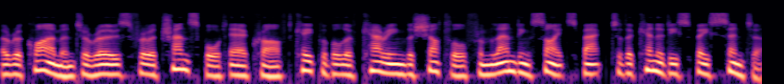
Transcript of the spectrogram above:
a requirement arose for a transport aircraft capable of carrying the shuttle from landing sites back to the Kennedy Space Center.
